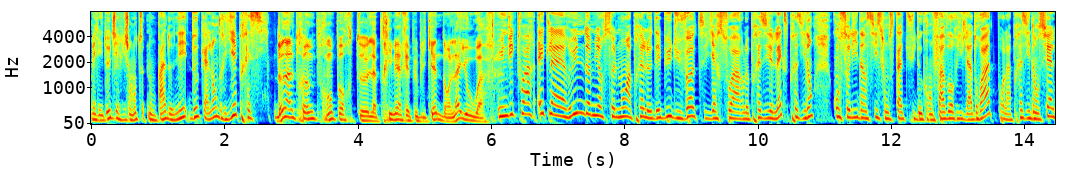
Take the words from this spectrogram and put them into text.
Mais les deux dirigeantes n'ont pas donné de calendrier précis. Donald Trump remporte la primaire républicaine dans l'Iowa. Une victoire éclair, une demi-heure seulement après le début du vote hier soir. L'ex-président consolide ainsi son statut de grand favori de la droite pour la présidentielle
